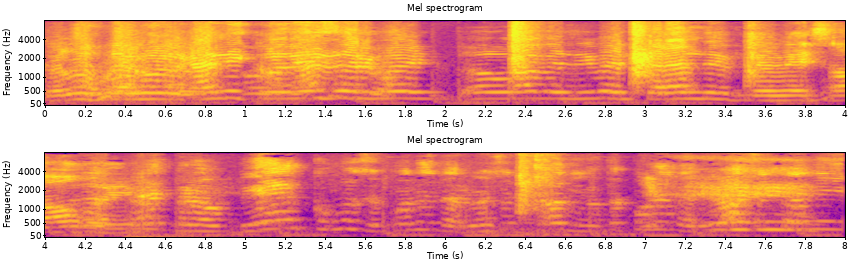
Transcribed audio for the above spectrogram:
Todo fue algo orgánico, dice el güey. No mames, iba entrando y me besó, güey. Pero, bien, ¿cómo se pone nervioso el Tony? ¿No te pones nervioso, Tony?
